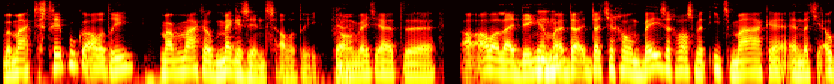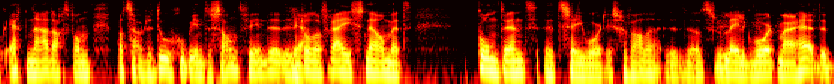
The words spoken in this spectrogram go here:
We maakten stripboeken alle drie. Maar we maakten ook magazines alle drie. Ja. Gewoon, weet je, het, eh, allerlei dingen. Mhm. Maar da- dat je gewoon bezig was met iets maken. En dat je ook echt nadacht van... wat zou de doelgroep interessant vinden? Dus Ja. ik was al vrij snel met content. Het C-woord is gevallen. Dat is een lelijk woord, maar hè, een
